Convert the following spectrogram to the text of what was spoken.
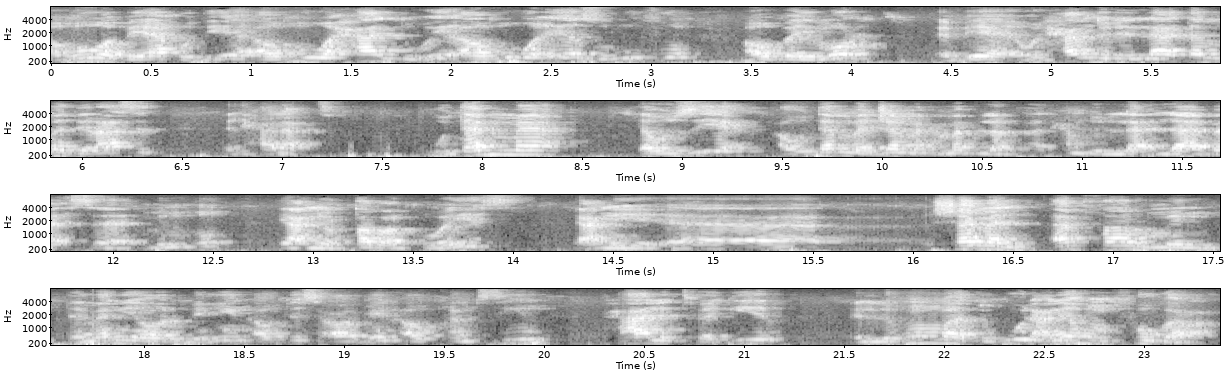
أو هو بياخد إيه أو هو حالته إيه أو هو إيه ظروفه أو بيمر بإيه. والحمد لله تم دراسة الحالات. وتم توزيع أو تم جمع مبلغ الحمد لله لا بأس منه. يعني يعتبر كويس. يعني آه شمل أكثر من 48 أو 49 أو 50 حالة فقير اللي هم تقول عليهم فقراء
